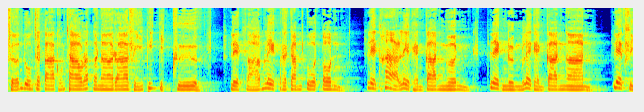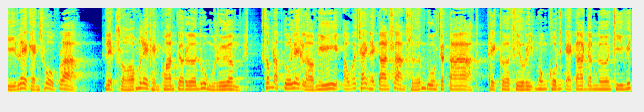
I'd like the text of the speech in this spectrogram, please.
เสริมดวงชะตาของชาวลัคนาราศีพิจิกคือ เลขสามเลขประจำตัวตน เลขห้าเลขแห่งการเงิน เลขหนึ่งเลขแห่งการงาน เลขสี่เลขแห่งโชคลาภ เลขสองเลขแห่งความเจริญรุ่งเรืองสำหรับตัวเลขเหล่านี้เอาไว้ใช้ในการสร้างเสริมดวงชะตา ให้เกิดสิริมงคลแก่การดำเนินชีวิต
